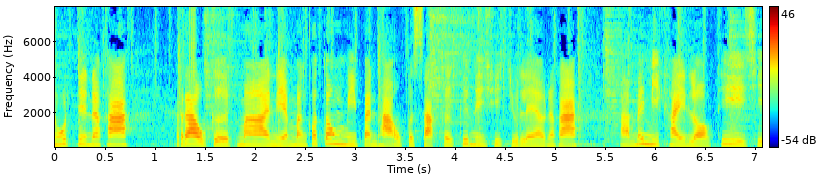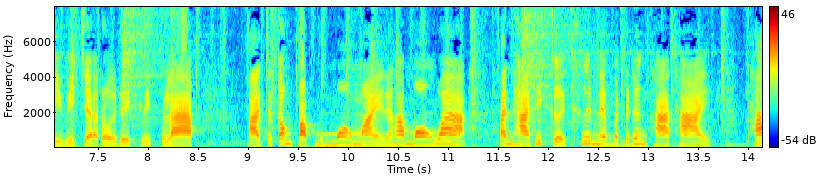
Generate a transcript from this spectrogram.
นุษย์เนี่ยนะคะ เราเกิดมาเนี่ยมันก็ต้องมีปัญหาอุปสรรคเกิดขึ้นในชีวิตอยู่แล้วนะคะไม่มีใครหรอกที่ชีวิตจะโรยด้วยกลีบกุหลาบ อาจจะต้องปรับมุมมองใหม่นะคะ มองว่า ปัญหาที่เกิดขึ้นเนี่ยมันเป็นเรื่องท้าทาย ท้า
